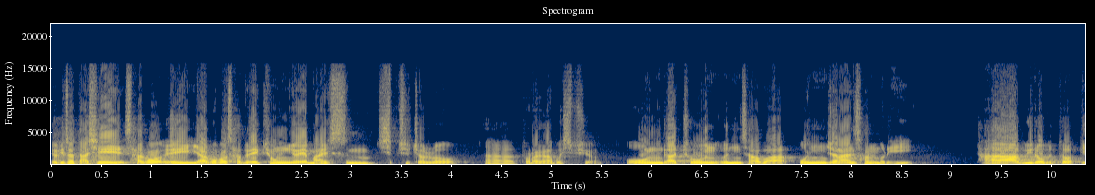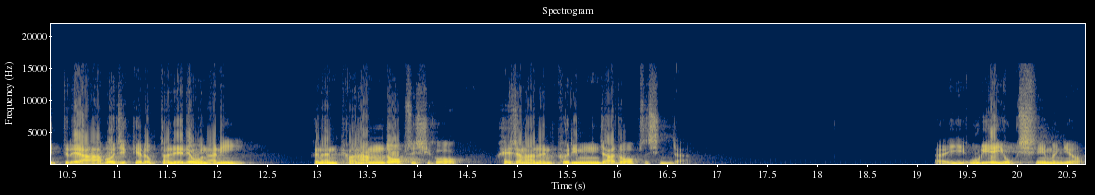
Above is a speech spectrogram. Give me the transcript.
여기서 다시 사고, 야고보 사도의 격려의 말씀 17절로 어, 돌아가 보십시오. 온갖 좋은 은사와 온전한 선물이 다 위로부터 빛들의 아버지께로부터 내려오나니 그는 변함도 없으시고 회전하는 그림자도 없으십니다. 아, 이 우리의 욕심은요,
